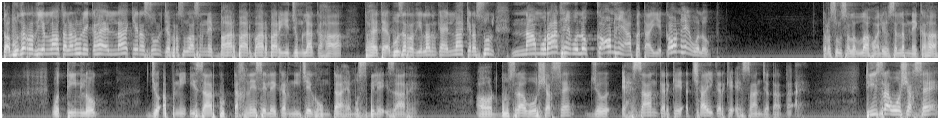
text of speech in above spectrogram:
تو ابو ذر رضی اللہ تعالیٰ عنہ نے کہا، اللہ کے رسول، جب رسول اللہ علیہ وسلم نے بار بار بار بار یہ جملہ کہا، تو حیرت ابو ذر رضی اللہ عنہ نے کہا، اللہ کے رسول نامراد ہیں وہ لوگ، کون ہیں آپ بتائیے، کون ہیں وہ لوگ؟ تو رسول صلی اللہ علیہ وسلم نے کہا، وہ تین لوگ جو اپنی ازار کو ٹخنے سے لے کر نیچے گھومتا ہے مسبل ازار ہے۔ اور دوسرا وہ شخص ہے جو احسان کر کے، اچھائی کر کے احسان جتاتا ہے۔ تیسرا وہ شخص ہے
